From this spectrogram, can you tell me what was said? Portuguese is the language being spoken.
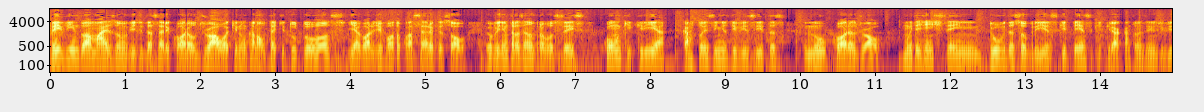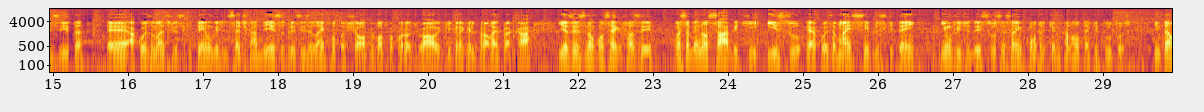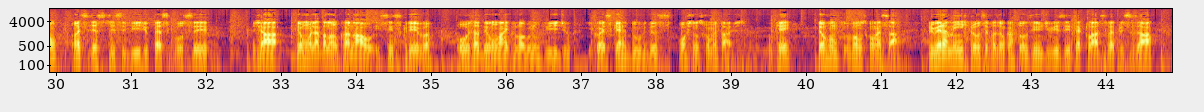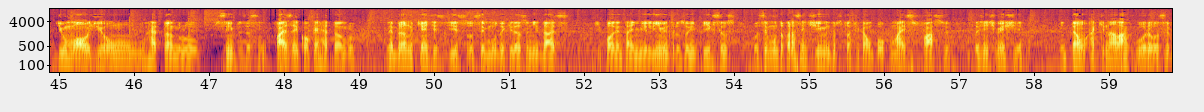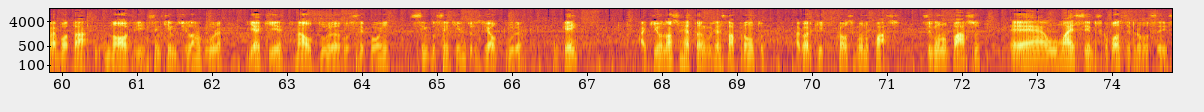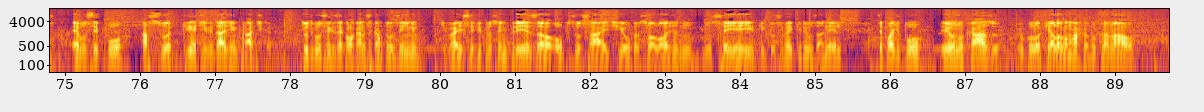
Bem-vindo a mais um vídeo da série Corel Draw aqui no canal Tech Tutors. E agora de volta com a série, pessoal. Eu venho trazendo para vocês como que cria cartõezinhos de visitas no Corel Draw. Muita gente tem dúvidas sobre isso, que pensa que criar cartõezinhos de visita é a coisa mais difícil que tem, um bicho de sete cabeças, precisa ir lá em Photoshop, volta para Corel Draw e fica naquele para lá e para cá, e às vezes não consegue fazer. Mas também não sabe que isso é a coisa mais simples que tem e um vídeo desse você só encontra aqui no canal Tech Tutos. Então, antes de assistir esse vídeo, peço que você já dê uma olhada lá no canal e se inscreva, ou já dê um like logo no vídeo, e quaisquer dúvidas, poste nos comentários, ok? Então vamos, vamos começar. Primeiramente, para você fazer um cartãozinho de visita, é claro, você vai precisar de um molde ou um retângulo simples assim. Faz aí qualquer retângulo. Lembrando que antes disso, você muda aqui das unidades que podem estar em milímetros ou em pixels, você muda para centímetros para ficar um pouco mais fácil da gente mexer. Então aqui na largura você vai botar 9 centímetros de largura e aqui na altura você põe 5 centímetros de altura, ok? Aqui o nosso retângulo já está pronto. Agora que, qual é o segundo passo? O segundo passo é o mais simples que eu posso dizer para vocês. É você pôr a sua criatividade em prática. Tudo que você quiser colocar nesse cartãozinho, que vai servir para sua empresa, ou para seu site, ou para sua loja, não, não, sei aí o que, que você vai querer usar nele. Você pode pôr, eu no caso, eu coloquei a logomarca do canal,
